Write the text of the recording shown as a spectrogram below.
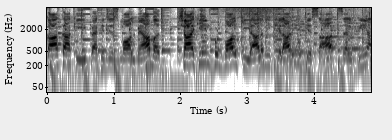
काका की पैकेजेस मॉल में आमद। शायकीन फुटबॉल की आलमी खिलाड़ियों के साथ सेल्फियाँ।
